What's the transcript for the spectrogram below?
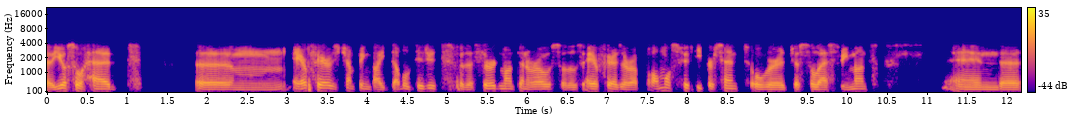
Uh, you also had um, airfares jumping by double digits for the third month in a row. So those airfares are up almost 50% over just the last three months. And uh,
